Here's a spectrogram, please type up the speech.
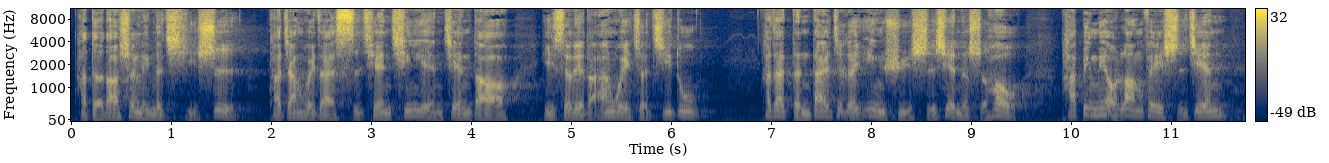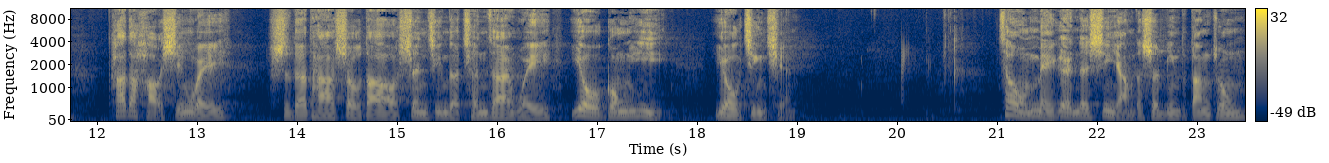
他得到圣灵的启示，他将会在死前亲眼见到。以色列的安慰者基督，他在等待这个应许实现的时候，他并没有浪费时间。他的好行为使得他受到圣经的称赞为又公义又敬虔。在我们每个人的信仰的生命的当中，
